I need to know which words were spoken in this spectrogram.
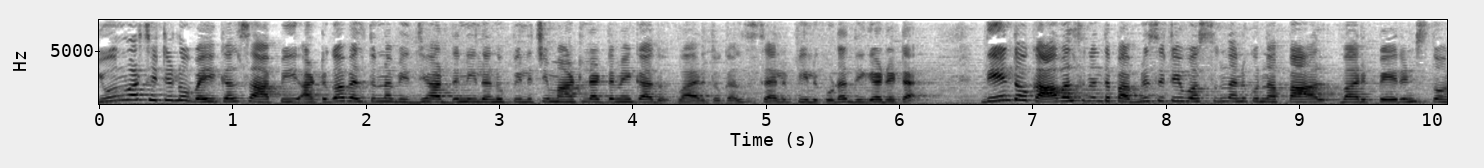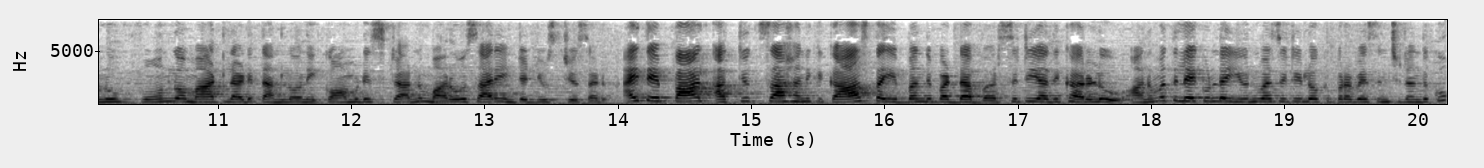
యూనివర్సిటీలో వెహికల్స్ ఆపి అటుగా వెళ్తున్న విద్యార్థినీలను పిలిచి మాట్లాడటమే కాదు వారితో కలిసి సెల్ఫీలు కూడా దిగాడట. దీంతో కావాల్సినంత పబ్లిసిటీ వస్తుందనుకున్న పాల్ వారి పేరెంట్స్తోనూ ఫోన్లో మాట్లాడి తనలోని కామెడీ స్టార్ను మరోసారి ఇంట్రడ్యూస్ చేశాడు. అయితే పాల్ అత్యుత్సాహానికి కాస్త ఇబ్బంది పడ్డ వర్సిటీ అధికారులు అనుమతి లేకుండా యూనివర్సిటీలోకి ప్రవేశించినందుకు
